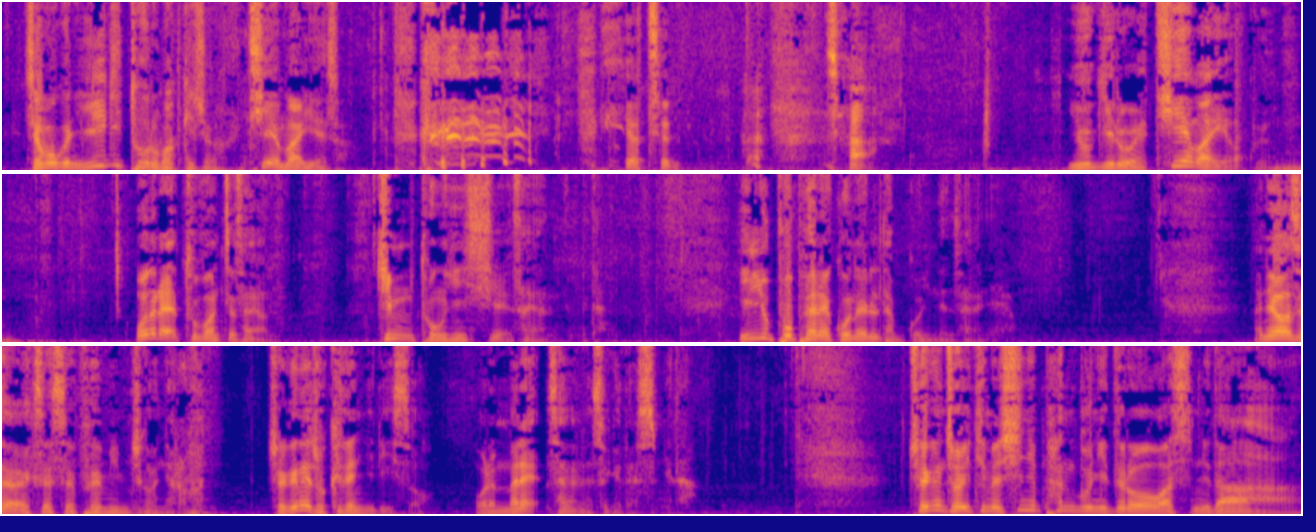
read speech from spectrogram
제목은 일기토로 바뀌죠. TMI에서. 여튼. 자. 615의 TMI였고요. 오늘의 두 번째 사연. 김동희 씨의 사연입니다. 인류 보편의 고뇌를 담고 있는 사연이에요. 안녕하세요. XSFM 임직원 여러분. 최근에 좋게 된 일이 있어 오랜만에 사연을 쓰게 됐습니다. 최근 저희 팀에 신입 한 분이 들어왔습니다.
